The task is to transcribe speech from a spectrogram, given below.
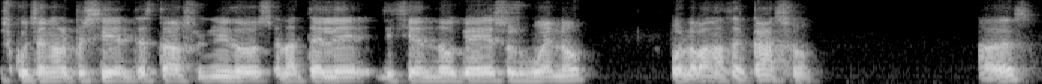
escuchan al presidente de Estados Unidos en la tele diciendo que eso es bueno, pues le van a hacer caso. ¿Sabes?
